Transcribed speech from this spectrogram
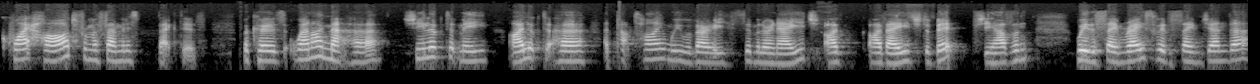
quite hard from a feminist perspective because when I met her, she looked at me, I looked at her. At that time, we were very similar in age. I've, I've aged a bit, she hasn't. We're the same race, we're the same gender.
